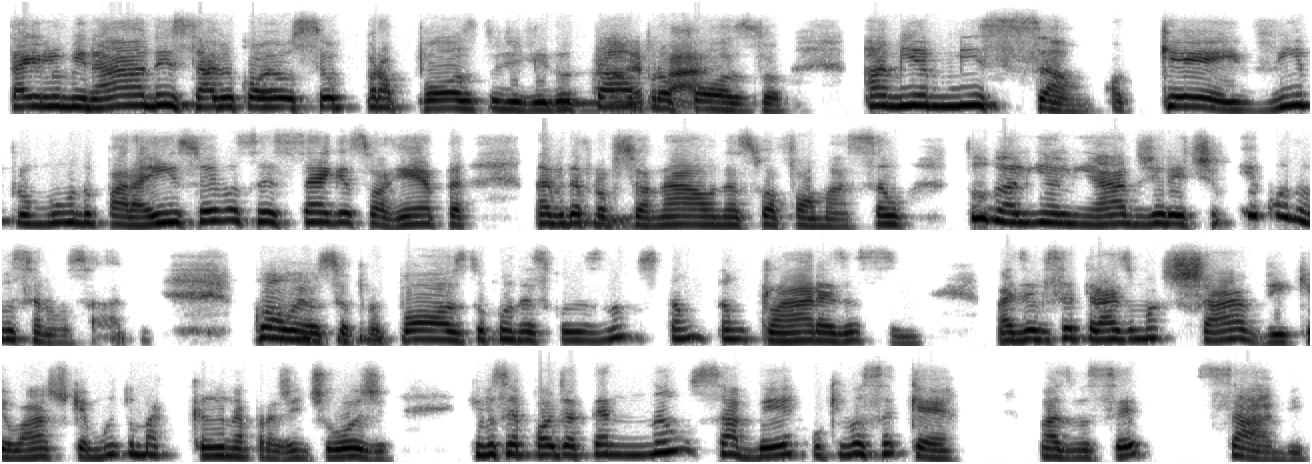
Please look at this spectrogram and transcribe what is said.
está iluminado e sabe qual é o seu propósito de vida, o tal é propósito, fácil. a minha missão, ok? Vim para o mundo para isso, aí você segue a sua reta na vida profissional, na sua formação, tudo ali alinhado direitinho. E quando você não sabe qual é o seu propósito, quando as coisas não estão tão claras assim. Mas aí você traz uma chave que eu acho que é muito bacana para a gente hoje, que você pode até não saber o que você quer, mas você sabe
